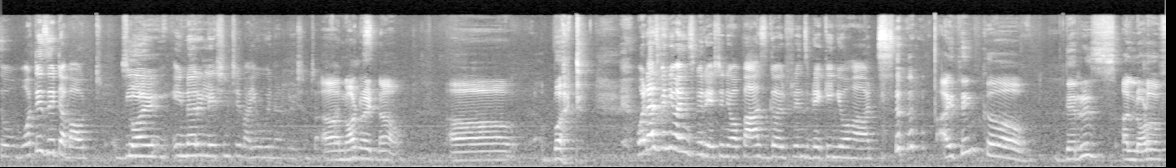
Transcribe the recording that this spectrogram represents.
So, what is it about So being I- in a relationship? Are you in a relationship? Uh, not right now, uh, but What has been your inspiration? Your past girlfriends breaking your hearts? I think uh, there is a lot of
